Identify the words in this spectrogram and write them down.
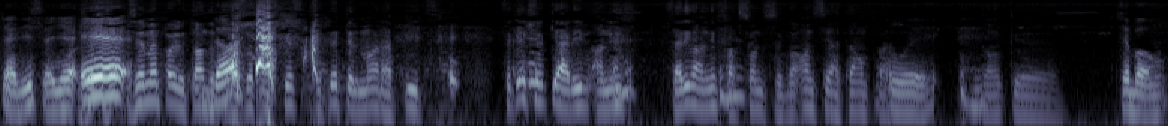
tu as dit Seigneur. Et J'ai même pas eu le temps de penser parce que c'était tellement rapide. C'est quelque chose qui arrive en une, ça arrive en une fraction de seconde. On ne s'y attend pas. oui, Donc, euh, c'est bon.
